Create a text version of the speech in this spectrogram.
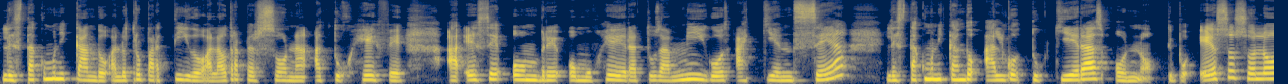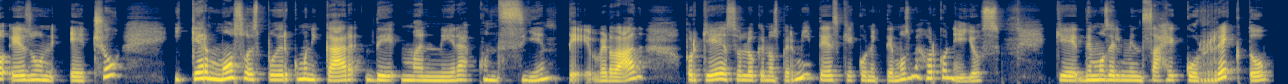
le está comunicando al otro partido, a la otra persona, a tu jefe, a ese hombre o mujer, a tus amigos, a quien sea, le está comunicando algo tú quieras o no. Tipo, eso solo es un hecho y qué hermoso es poder comunicar de manera consciente, ¿verdad? Porque eso lo que nos permite es que conectemos mejor con ellos, que demos el mensaje correcto,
